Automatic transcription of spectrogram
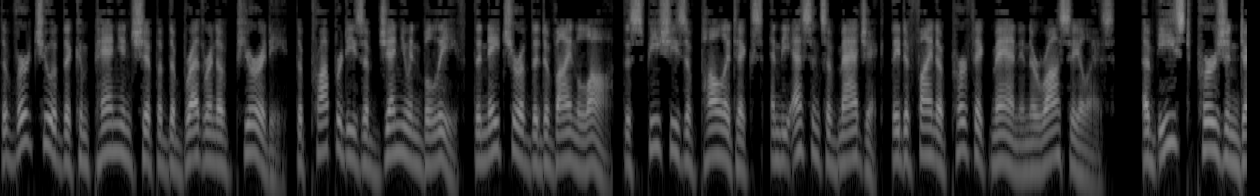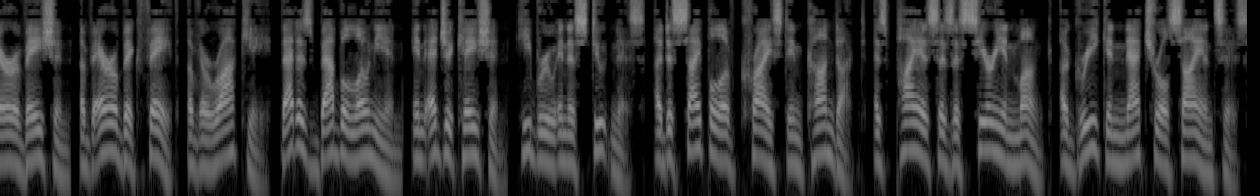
the virtue of the companionship of the brethren of purity, the properties of genuine belief, the nature of the divine law, the species of politics, and the essence of magic. They define a perfect man in as of East Persian derivation, of Arabic faith, of Iraqi, that is Babylonian, in education, Hebrew in astuteness, a disciple of Christ in conduct, as pious as a Syrian monk, a Greek in natural sciences,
